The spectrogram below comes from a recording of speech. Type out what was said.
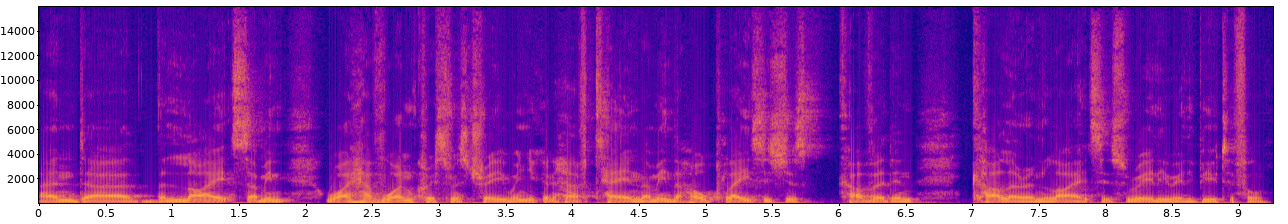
and uh, the lights. I mean, why have one Christmas tree when you can have ten? I mean, the whole place is just covered in color and lights. It's really, really beautiful.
